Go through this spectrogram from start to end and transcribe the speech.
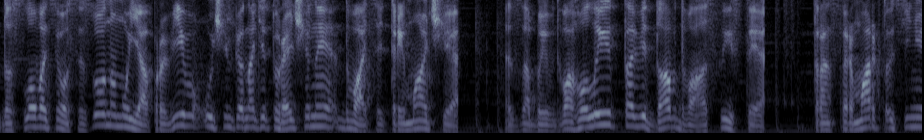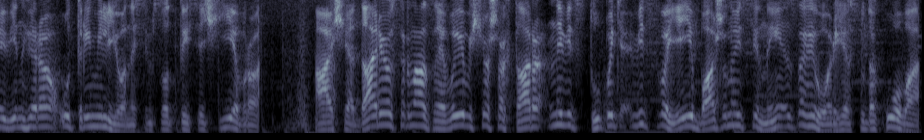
До слова, цього сезону Муя провів у чемпіонаті Туреччини 23 матчі, забив 2 голи та віддав 2 асисти. Трансфермаркт оцінює Вінгера у 3 мільйони 700 тисяч євро. А ще Даріо Серна заявив, що Шахтар не відступить від своєї бажаної ціни за Георгія Судакова.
